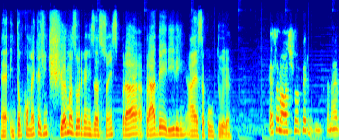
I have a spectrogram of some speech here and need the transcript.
É, então, como é que a gente chama as organizações para aderirem a essa cultura? Essa é uma ótima pergunta, né?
